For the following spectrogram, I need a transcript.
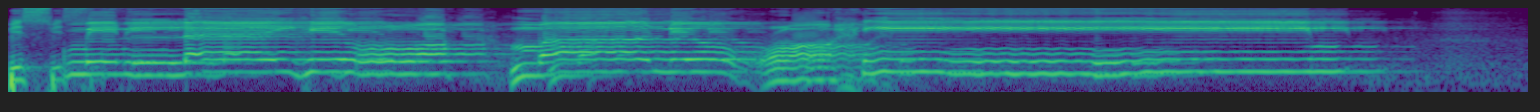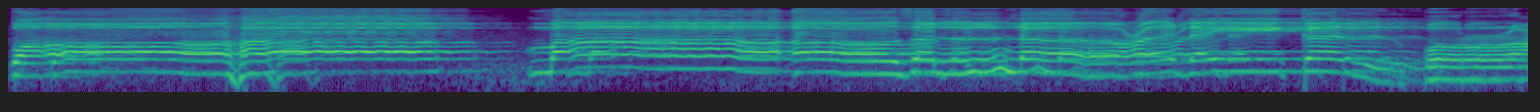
বিসমিল্লাহির الله الرحمن الرحيم. طه ما أنزلنا عليك القرآن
